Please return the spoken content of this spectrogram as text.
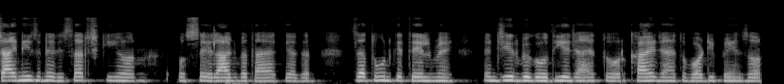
چائنیز نے ریسرچ کی اور اس سے علاج بتایا کہ اگر زیتون کے تیل میں انجیر بھگو دیے جائیں تو اور کھائے جائیں تو باڈی پینس اور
